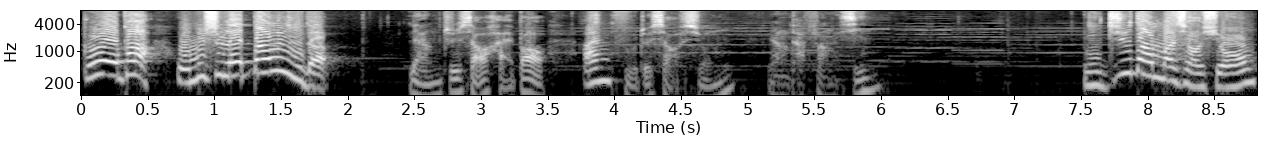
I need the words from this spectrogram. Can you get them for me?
不要怕，我们是来帮你的。两只小海豹安抚着小熊，让它放心。你知道吗，小熊，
